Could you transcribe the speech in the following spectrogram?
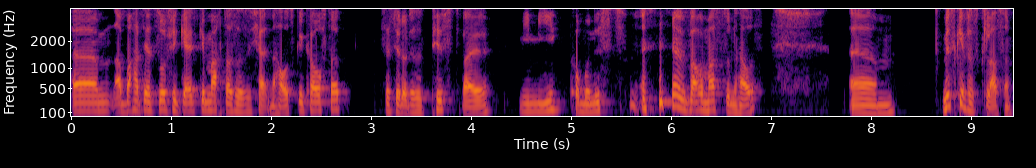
Ähm, aber hat jetzt so viel Geld gemacht, dass er sich halt ein Haus gekauft hat. Das heißt, die Leute sind pisst, weil Mimi, Kommunist, warum hast du ein Haus? Ähm, Miskiff ist klasse.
